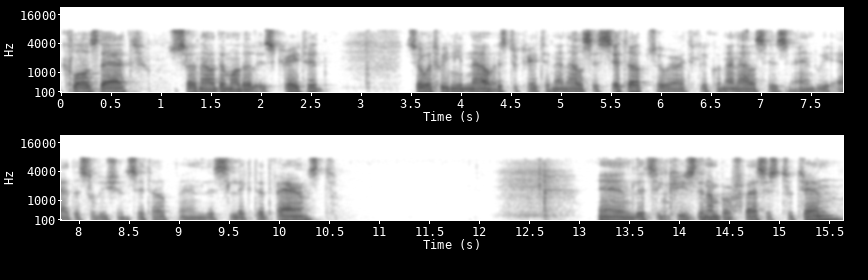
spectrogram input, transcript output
close that. So now the model is created. So what we need now is to create an analysis setup. So we right click on analysis and we add the solution setup and let's select advanced. And let's increase the number of passes to 10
